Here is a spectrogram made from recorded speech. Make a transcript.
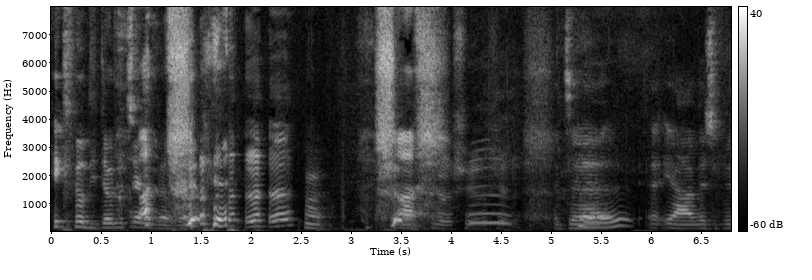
ik wil die donut zelf wel. Ah, ja, we, we,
